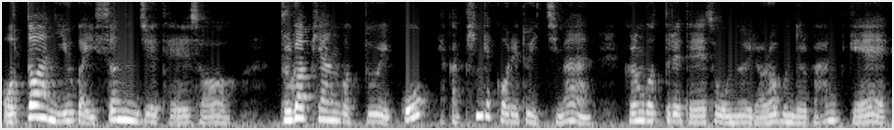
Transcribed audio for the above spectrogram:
어떠한 이유가 있었는지에 대해서 불가피한 것도 있고 약간 핑계거리도 있지만 그런 것들에 대해서 오늘 여러분들과 함께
